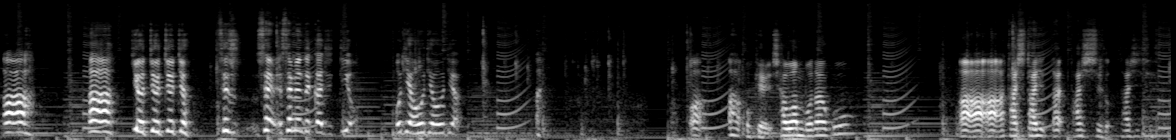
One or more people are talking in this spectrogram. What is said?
아아 아, 뛰어 뛰어 뛰어 뛰어 세수 세 세면대까지 뛰어 어디야 어디야 어디야 아, 아 오케이 샤워 한번 하고 아아 아 다시 다시 다, 다시 씻어 다시 씻어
